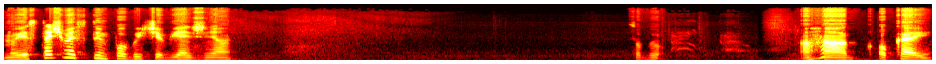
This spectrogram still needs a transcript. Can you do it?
No jesteśmy w tym pobycie więźnia. Co było? Aha, okej.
